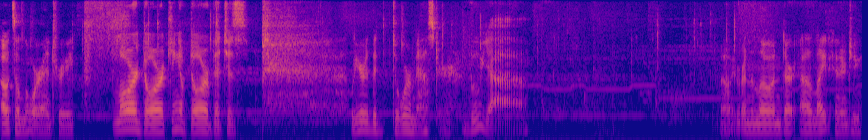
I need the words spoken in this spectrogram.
Oh, it's a lore entry. Lord door, king of door, bitches. We are the door master. Booyah. Oh, you're running low on dark, uh, light energy.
